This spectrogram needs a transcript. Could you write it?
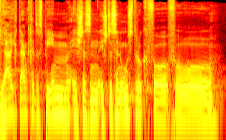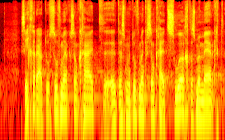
Ja, ich denke, dass bei ihm ist das ein, ist das ein Ausdruck von, von sicher auch durch Aufmerksamkeit, äh, dass man die Aufmerksamkeit sucht, dass man merkt,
